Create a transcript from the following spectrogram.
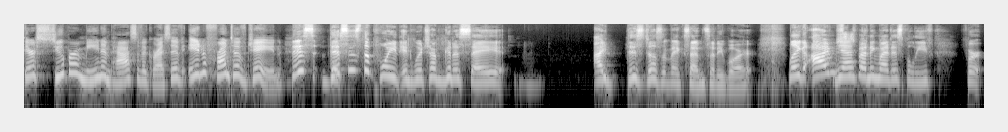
They're super mean and passive aggressive in front of Jane. This this is the point in which I'm gonna say I this doesn't make sense anymore. Like I'm Yeah. suspending my disbelief for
